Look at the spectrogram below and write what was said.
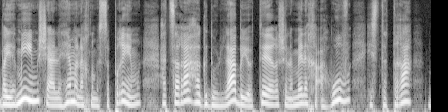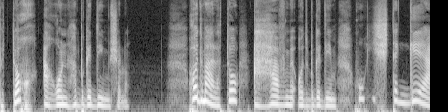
בימים שעליהם אנחנו מספרים, הצרה הגדולה ביותר של המלך האהוב הסתתרה בתוך ארון הבגדים שלו. הוד מעלתו אהב מאוד בגדים. הוא השתגע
